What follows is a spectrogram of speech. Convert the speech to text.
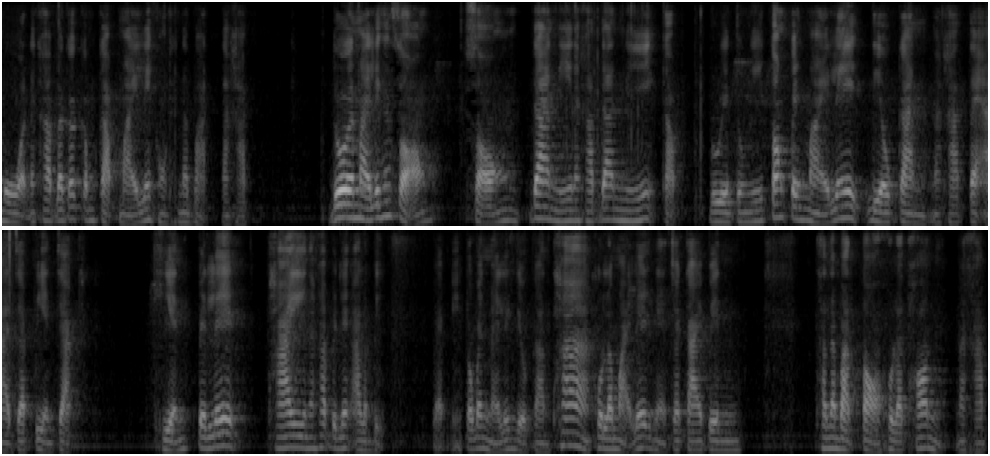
หมวดนะครับ แล้วก็กำกับหมายเลขของธนบัตรนะครับ โดยหมายเลขทั้งสองสองด้านนี้นะครับ ด้านนี้กับบริเวณตรงนี้ต้องเป็นหมายเลขเดียวกันนะครับ แต่อาจจะเปลี่ยนจากเขียนเป็นเลขไทยนะครับ เป็นเลขอาราบิกแบบนี้ต้องเป็นหมายเลขเดียวกัน ถ้าคนละหมายเลขเนี่ยจะกลายเป็นธนบัตรต่อคนละท่อนนะครับ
